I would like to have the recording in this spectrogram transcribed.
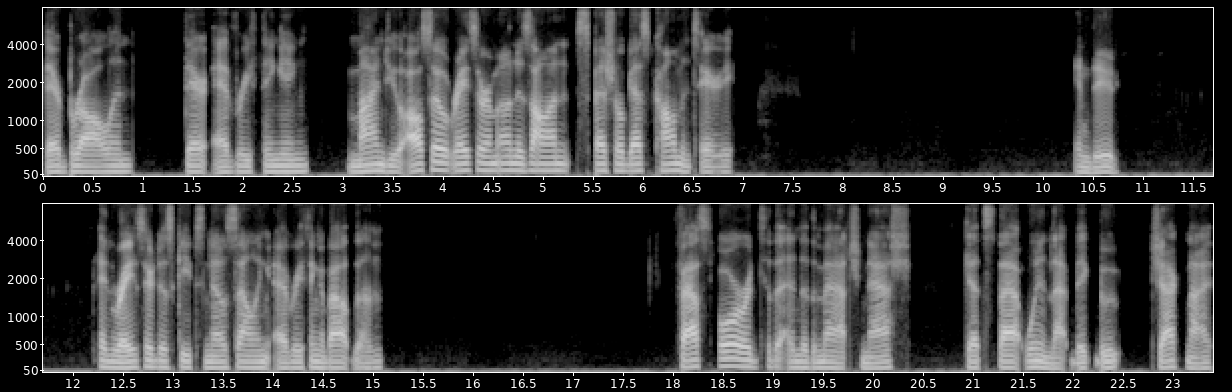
They're brawling. They're everythinging. Mind you, also Razor Ramon is on special guest commentary. Indeed. And Razor just keeps no selling everything about them. Fast forward to the end of the match. Nash gets that win, that big boot jackknife.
